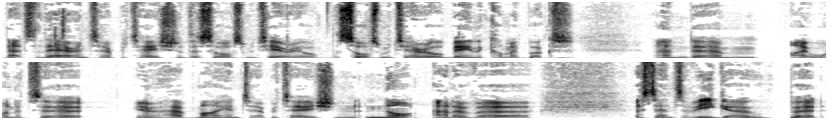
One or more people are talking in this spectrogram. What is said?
that's their interpretation of the source material. The source material being the comic books, and um, I wanted to, you know, have my interpretation, not out of a, a sense of ego, but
